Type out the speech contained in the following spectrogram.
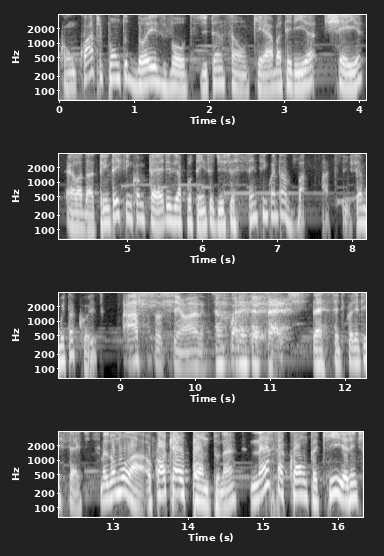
com 4.2 volts de tensão, que é a bateria cheia, ela dá 35 amperes e a potência disso é 150 watts. Isso é muita coisa. Nossa senhora. 147. É, 147. Mas vamos lá, qual que é o ponto, né? Nessa conta aqui, a gente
